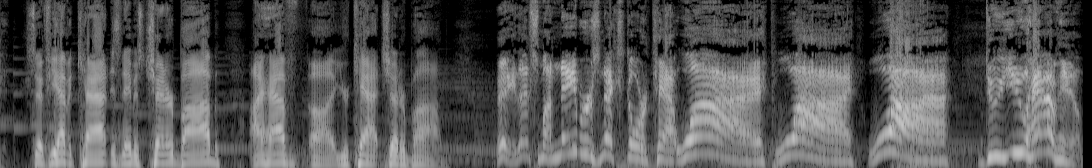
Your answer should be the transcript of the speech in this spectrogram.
so if you have a cat, his name is Cheddar Bob. I have uh, your cat, Cheddar Bob. Hey, that's my neighbor's next door cat. Why? Why? Why do you have him?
